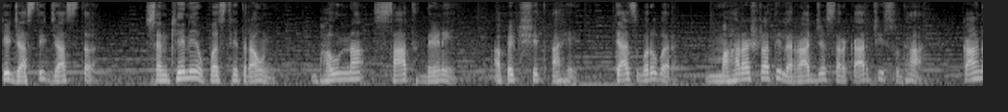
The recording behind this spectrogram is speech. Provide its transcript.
की जास्तीत जास्त संख्येने उपस्थित राहून भाऊंना साथ देणे अपेक्षित आहे. त्याचबरोबर महाराष्ट्रातील राज्य सरकारची सुद्धा कान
